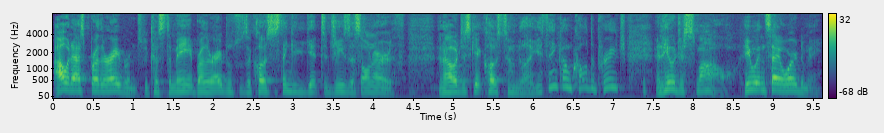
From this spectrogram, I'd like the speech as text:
I would ask Brother Abrams because to me, Brother Abrams was the closest thing you could get to Jesus on earth. And I would just get close to him and be like, You think I'm called to preach? And he would just smile. He wouldn't say a word to me.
